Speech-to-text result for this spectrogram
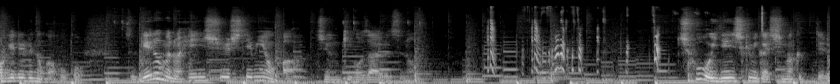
上げれるのかここ。ちょゲノムの編集してみようか純気ゴザウルスの。超遺伝子組み換えしまくってる。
